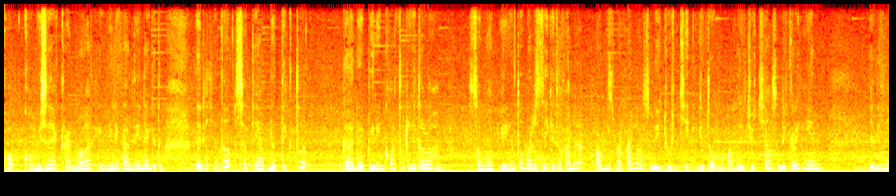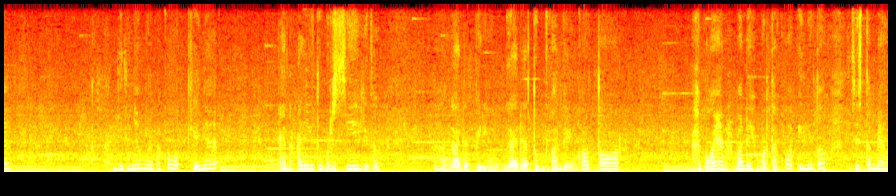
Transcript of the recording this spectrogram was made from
kok kok bisa ya? Keren banget kayak gini kantinnya gitu. Jadinya tuh setiap detik tuh gak ada piring kotor gitu loh. Semua piring tuh bersih gitu karena habis makan langsung dicuci gitu. Langsung dicuci langsung dikeringin. Jadinya jadinya menurut aku kayaknya enak aja gitu bersih gitu. Ah, nggak ada piring nggak ada tumpukan piring kotor. Ah pokoknya enak banget deh. Menurut aku ini tuh sistem yang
